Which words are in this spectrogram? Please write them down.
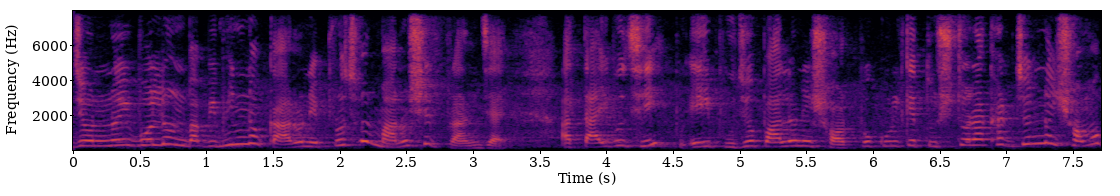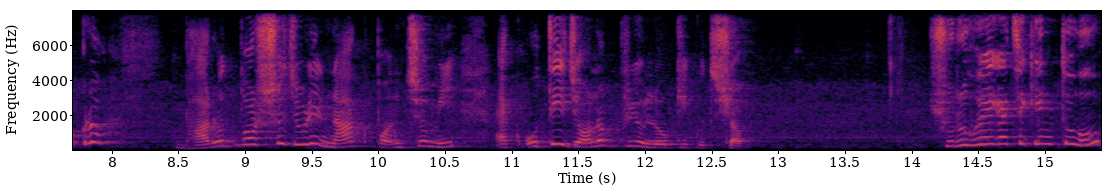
জন্যই বলুন বা বিভিন্ন কারণে প্রচুর মানুষের প্রাণ যায়। আর তাই বুঝি এই পুজো পালনে সর্পকুলকে তুষ্ট রাখার জন্যই সমগ্র ভারতবর্ষ জুড়ে নাগ পঞ্চমী এক অতি জনপ্রিয় লৌকিক উৎসব। শুরু হয়ে গেছে কিন্তু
